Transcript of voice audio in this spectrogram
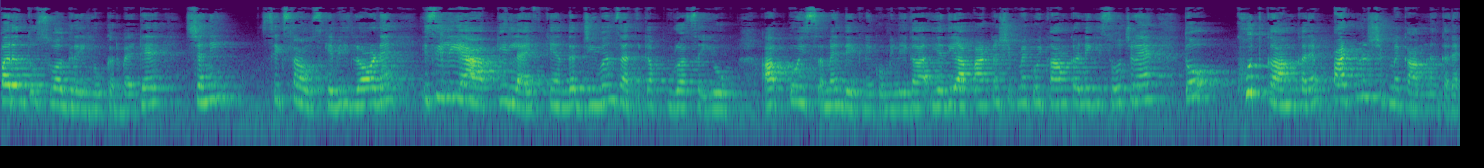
परंतु स्वग्रही होकर बैठे शनि सिक्स हाउस के भी लॉर्ड हैं। इसीलिए आपकी लाइफ के अंदर जीवन साथी का पूरा सहयोग आपको इस समय देखने को मिलेगा। यदि आप पार्टनरशिप में कोई काम करने की सोच रहे हैं तो खुद काम करें पार्टनरशिप में काम ना करें।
